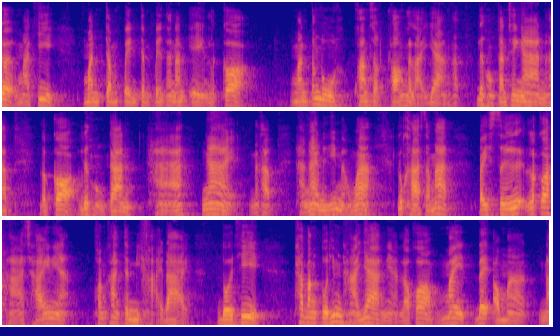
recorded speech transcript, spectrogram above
ย่อยออกมาที่มันจำเป็นจำเป็นเท่านั้นเองแล้วก็มันต้องดูความสอดคล้องหลาย ๆ อย่างครับ เรื่องของการใช้งานนะครับ แล้วก็เรื่องของการหาง่ายนะครับ หาง่ายในที่หมายความว่า ลูกค้าสามารถไปซื้อแล้วก็หาใช้เนี่ยค่อนข้างจะมีขายได้ โดยที่ ถ้าบางตัวที่มันหายากเนี่ยเราก็ไม่ได้เอามาน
